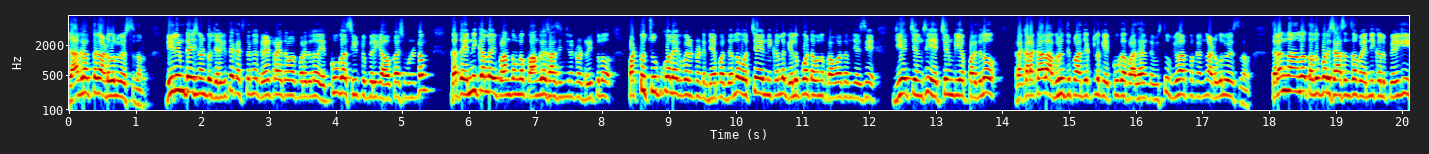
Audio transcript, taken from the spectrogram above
జాగ్రత్తగా అడుగులు వేస్తున్నారు. డీలిమిటేషన్ అంటూ జరిగితే ఖచ్చితంగా గ్రేటర్ హైదరాబాద్ పరిధిలో ఎక్కువగా సీట్లు పెరిగే అవకాశం ఉండటం గత ఎన్నికల్లో ఈ ప్రాంతంలో కాంగ్రెస్ ఆశించినటువంటి రీతిలో పట్టు చూపుకోలేకపోయినటువంటి నేపథ్యంలో వచ్చే ఎన్నికల్లో గెలుపోటములను ప్రభావితం చేసే జిహెచ్ఎంసీ హెచ్ఎండిఏ పరిధిలో రకరకాల అభివృద్ధి ప్రాజెక్టులకు ఎక్కువగా ప్రాధాన్యత ఇస్తూ వ్యూహాత్మకంగా అడుగులు వేస్తున్నారు. తెలంగాణలో తదుపరి శాసనసభ ఎన్నికలు పెరిగి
